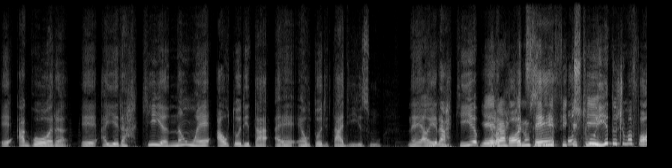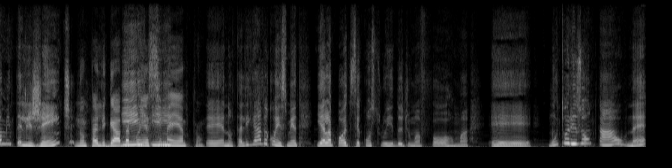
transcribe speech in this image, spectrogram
É, agora, é, a hierarquia não é, autorita é, é autoritarismo. Né? A E- hierarquia, e a ela hierarquia pode não ser construída de uma forma inteligente Não está ligado a E- e- conhecimento. é, não está ligada a conhecimento. E ela pode ser construída de uma forma é, muito horizontal, né?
